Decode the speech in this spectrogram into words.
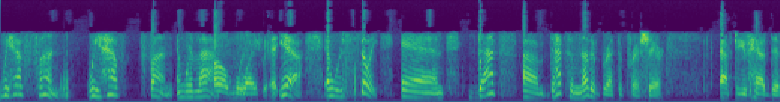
we have fun. We have fun and we're loud. Oh, and boy. yeah. And we're silly. And that's, um, that's another breath of fresh air after you've had this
